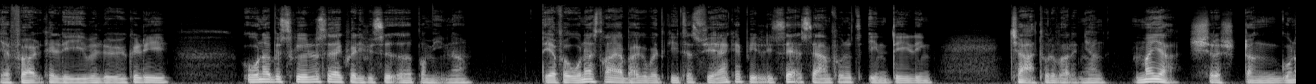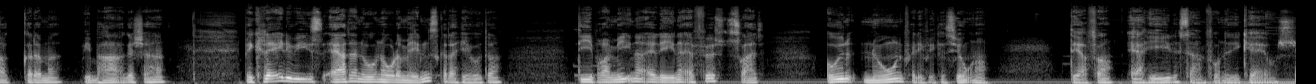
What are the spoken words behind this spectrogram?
Ja, folk kan leve lykkelige under beskyttelse af kvalificerede braminer. Derfor understreger Bhagavad Gita's fjerde kapitel især samfundets inddeling. Chaturvarnyang Maya Shrestang Gunakarma Vibhagashaha. Beklageligvis er der nu nogle mennesker, der hævder, de braminer alene er fødselsret, uden nogen kvalifikationer. Derfor er hele samfundet i kaos.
